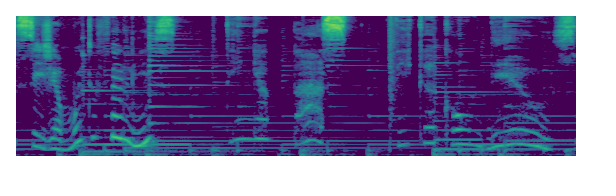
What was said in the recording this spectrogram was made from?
Seja muito feliz. Fica com Deus.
